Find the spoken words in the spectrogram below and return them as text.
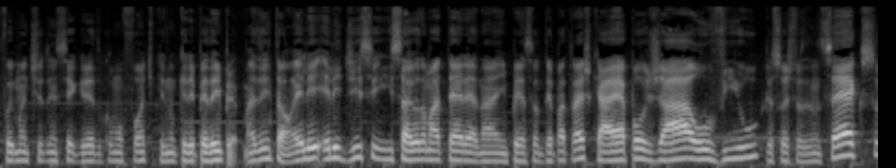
foi mantido em segredo como fonte porque não queria perder emprego. Mas então, ele, ele disse e saiu da matéria na imprensa um tempo atrás que a Apple já ouviu pessoas fazendo sexo,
